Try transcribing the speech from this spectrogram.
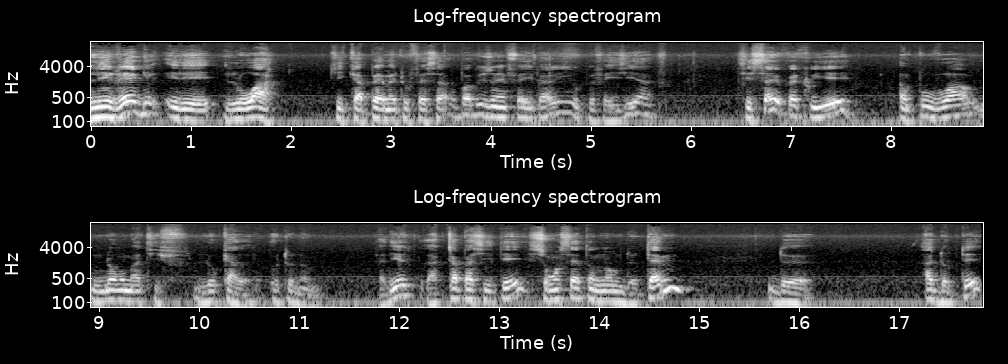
Les règles et les lois qui permettent de faire ça, on n'a pas besoin de faire Paris, on peut faire ici. C'est ça qu'on a créé un pouvoir normatif, local, autonome. C'est-à-dire la capacité, sur un certain nombre de thèmes, de adopter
